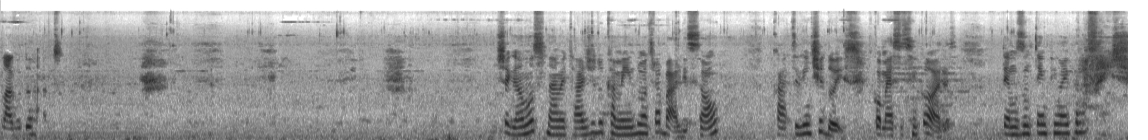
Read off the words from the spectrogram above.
Lago do Rato. Chegamos na metade do caminho do meu trabalho. São 4h22. Começa às 5 horas. Temos um tempinho aí pela frente.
